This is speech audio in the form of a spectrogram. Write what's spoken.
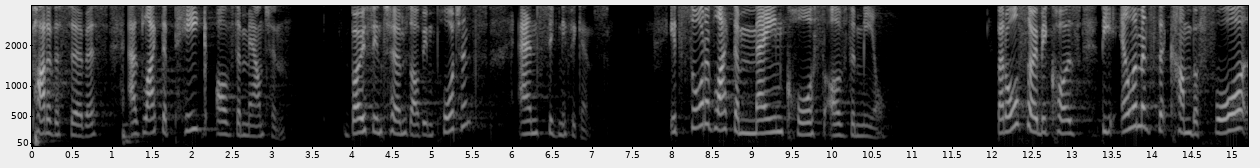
part of the service, as like the peak of the mountain, both in terms of importance and significance. It's sort of like the main course of the meal. But also because the elements that come before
